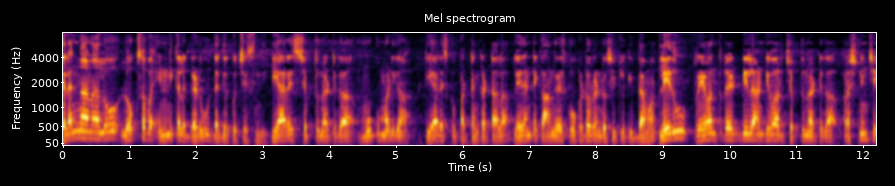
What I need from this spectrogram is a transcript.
తెలంగాణలో లోక్సభ ఎన్నికల గడువు దగ్గరకు వచ్చేసింది టీఆర్ఎస్ చెప్తున్నట్టుగా మూకుమ్మడిగా టీఆర్ఎస్కు పట్టం కట్టాలా? లేదంటే కాంగ్రెస్కు ఒకటో రెండో సీట్లకు ఇద్దామా? లేదు రేవంత్ రెడ్డి లాంటి వారు చెప్తున్నట్టుగా ప్రశ్నించే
